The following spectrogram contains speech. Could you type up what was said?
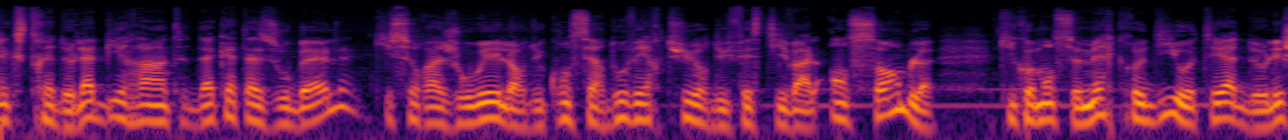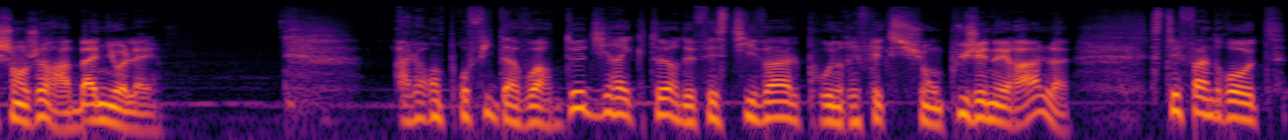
Un extrait de Labyrinthe d'Akata Zoubel qui sera joué lors du concert d'ouverture du festival Ensemble qui commence ce mercredi au théâtre de l'Échangeur à Bagnolet. Alors on profite d'avoir deux directeurs de festival pour une réflexion plus générale. Stéphane Roth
